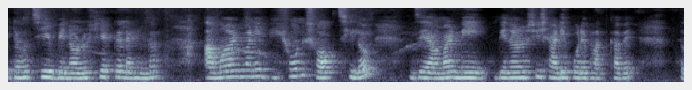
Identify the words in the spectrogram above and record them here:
এটা হচ্ছে বেনারসি একটা লেহেঙ্গা। আমার মানে ভীষণ শখ ছিল যে আমার মেয়ে বেনারসি শাড়ি পরে ভাত খাবে। তো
